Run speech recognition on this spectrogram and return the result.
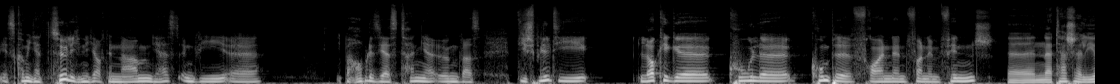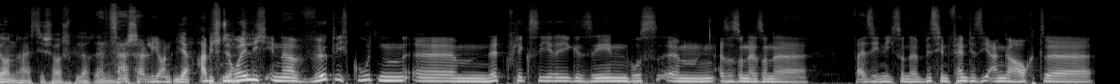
jetzt komme ich natürlich nicht auf den Namen, die heißt irgendwie, äh, ich behaupte, sie heißt Tanja irgendwas. Die spielt die lockige, coole Kumpelfreundin von dem Finch. Äh, Natascha Lyon heißt die Schauspielerin. Natascha Lyon. Ja, Habe ich stimmt. neulich in einer wirklich guten ähm, Netflix-Serie gesehen, wo es, ähm, also so eine, so eine, weiß ich nicht, so eine bisschen Fantasy angehauchte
